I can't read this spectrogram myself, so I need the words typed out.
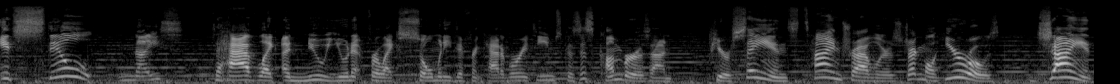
it's still nice to have, like, a new unit for, like, so many different category teams, because this Cumber is on Pure Saiyans, Time Travelers, Dragon Ball Heroes, Giant,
